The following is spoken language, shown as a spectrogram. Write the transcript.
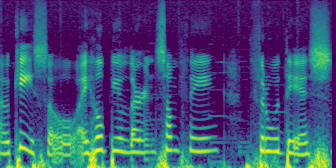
Okay, so I hope you learned something through this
